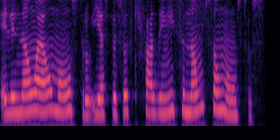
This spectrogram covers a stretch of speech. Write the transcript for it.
ele não é um monstro e as pessoas que fazem isso não são monstros.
